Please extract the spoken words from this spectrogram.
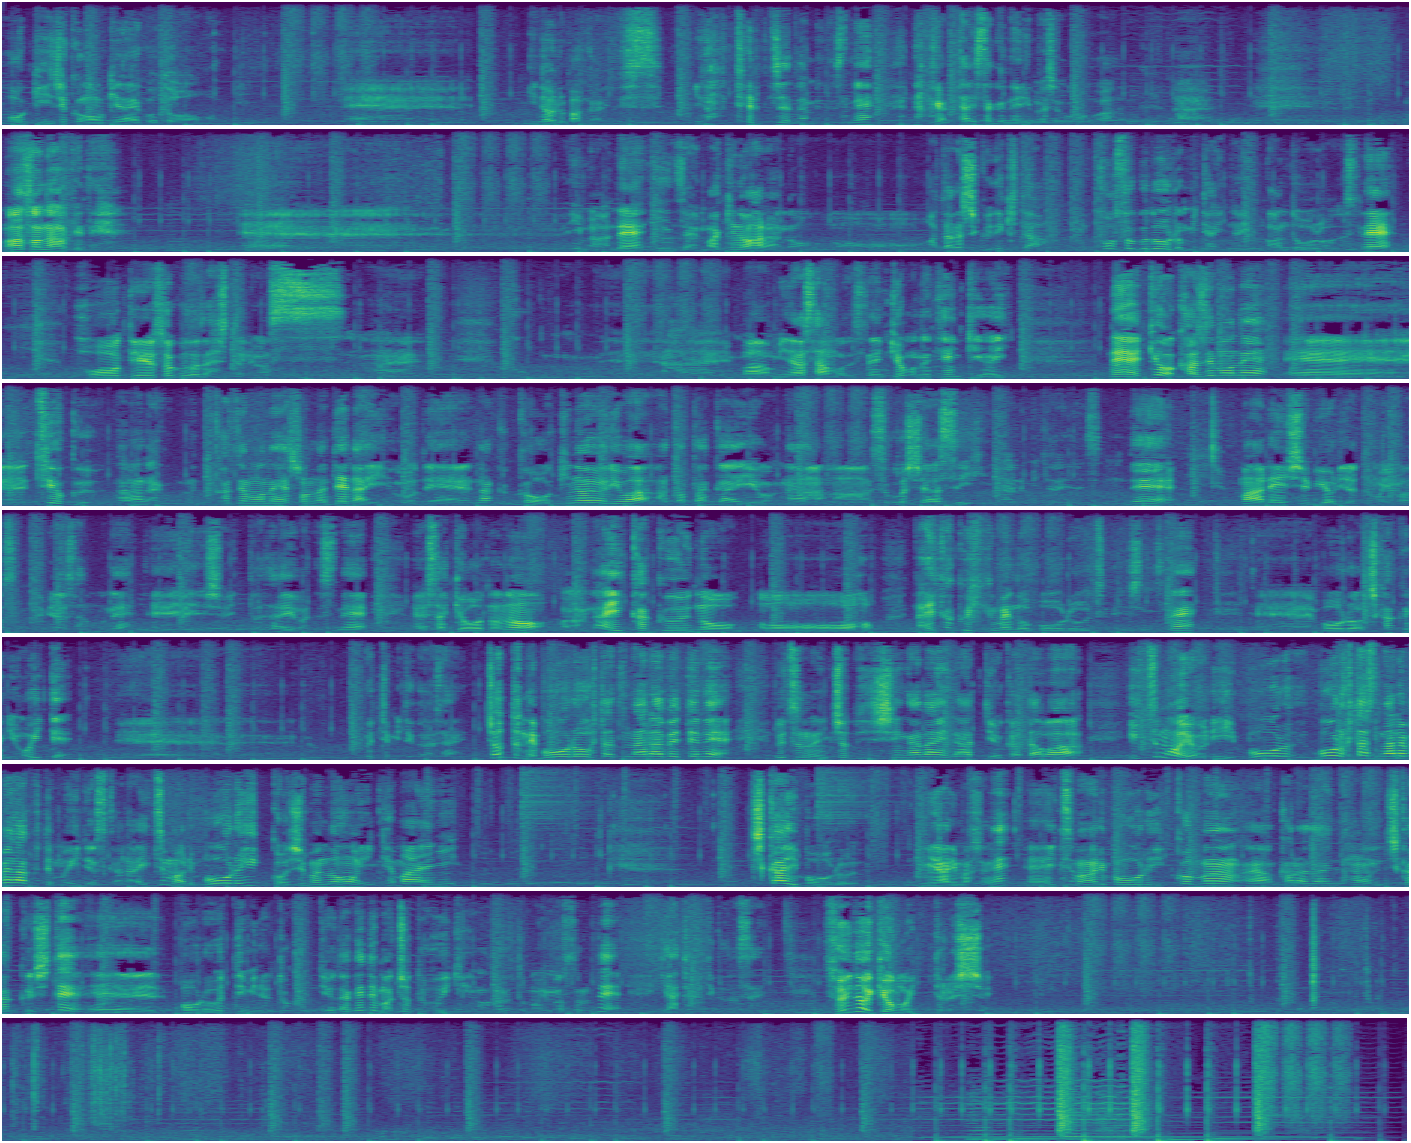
大きい事故が起きないことをえー、祈るばかりです。祈ってるんじゃダメですね。なんか対策練りましょう、ここは。はい。まあ、そんなわけで、えー、今ね、現在、牧之原の新しくできた高速道路みたいな一般道路をですね、法定速度で走っております。はい。はい。まあ、皆さんもですね、今日もね、天気がいい。ね、今日は風もね、えー、強くならない。風もね、そんな出ないようで、なんかこう、昨日よりは暖かいような、あ過ごしやすい日になるみたいですので、まあ練習日和だと思いますので、皆さんもね、え、練習行った際はですね、先ほどの内角の、内角低めのボールを打つ練習ですね、えー、ボールを近くに置いて、えー打ってみてください。ちょっとね、ボールを2つ並べてね、打つのにちょっと自信がないなっていう方は、いつもよりボール、ボール2つ並べなくてもいいですから、いつもよりボール1個自分の方に手前に近いボールになりますよね。えー、いつもよりボール1個分、体の方に近くして、えー、ボールを打ってみるとかっていうだけでもちょっと雰囲気がわかると思いますので、やってみてください。それでは今日もいってらっしゃい。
